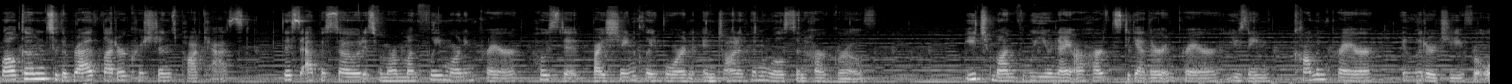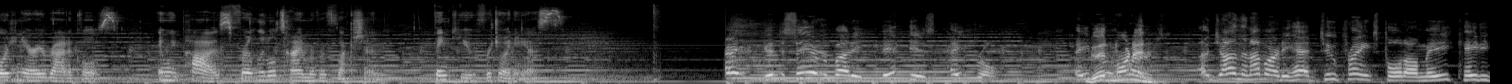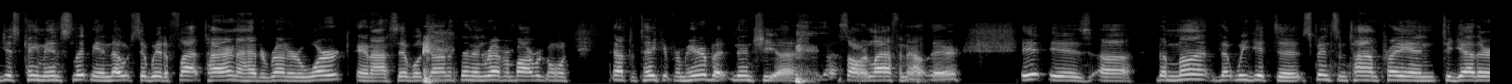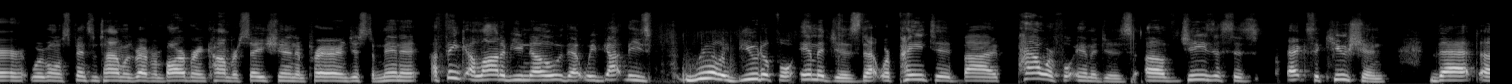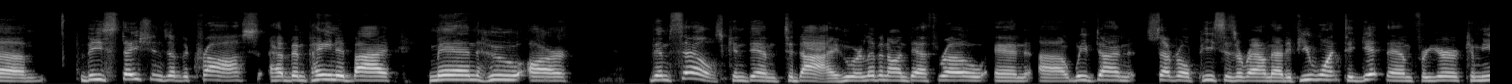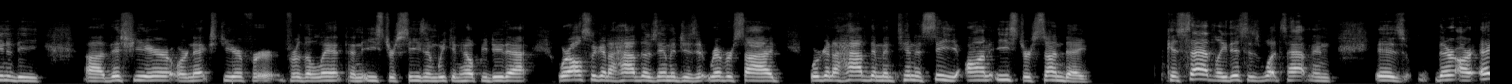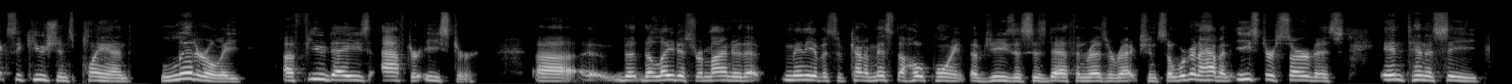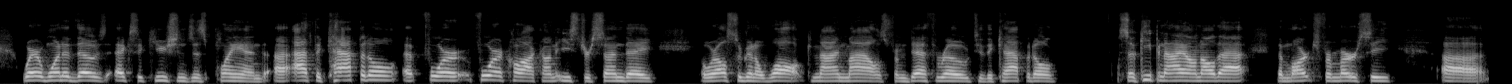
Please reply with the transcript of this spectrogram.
Welcome to the Red Letter Christians podcast. This episode is from our monthly morning prayer hosted by Shane Claiborne and Jonathan Wilson Hartgrove. Each month, we unite our hearts together in prayer using common prayer, a liturgy for ordinary radicals, and we pause for a little time of reflection. Thank you for joining us. Hey, good to see everybody. It is April. April good morning. Uh, Jonathan, I've already had two pranks pulled on me. Katie just came in, slipped me a note, said we had a flat tire and I had to run her to work. And I said, Well, Jonathan and Reverend Barber going to have to take it from here. But then she uh, saw her laughing out there. It is uh, the month that we get to spend some time praying together. We're going to spend some time with Reverend Barber in conversation and prayer in just a minute. I think a lot of you know that we've got these really beautiful images that were painted by powerful images of Jesus's execution that um, these stations of the cross have been painted by men who are themselves condemned to die who are living on death row. And uh, we've done several pieces around that. If you want to get them for your community uh, this year or next year for, for the Lent and Easter season, we can help you do that. We're also going to have those images at Riverside. We're going to have them in Tennessee on Easter Sunday. Because sadly, this is what's happening is there are executions planned literally a few days after Easter uh, the, the latest reminder that many of us have kind of missed the whole point of Jesus' death and resurrection. So we're going to have an Easter service in Tennessee where one of those executions is planned uh, at the Capitol at four, four o'clock on Easter Sunday. We're also going to walk nine miles from death row to the Capitol. So keep an eye on all that. The March for Mercy. Uh,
